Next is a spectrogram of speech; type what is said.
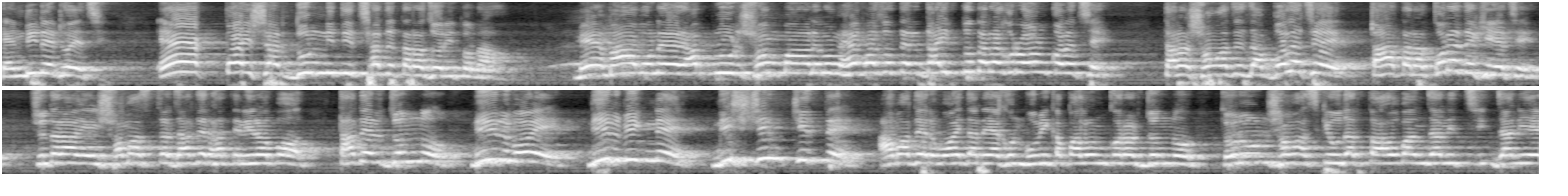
ক্যান্ডিডেট হয়েছে, এক পয়সার দুর্নীতির সাথে তারা জড়িত না। মেয়ে, মা বোনের আব্রুর সম্মান এবং হেফাজতের দায়িত্ব তারা গ্রহণ করেছে। তারা সমাজে যা বলেছে, তা তারা করে দেখিয়েছে। সুতরাং এই সমাজটা যাদের হাতে নিরাপদ, তাদের জন্য নির্ভয়ে, নির্বিঘ্নে, নিশ্চিত চিত্তে আমাদের ময়দানে এখন ভূমিকা পালন করার জন্য তরুণ সমাজকে উদাত্ত আহ্বান জানিচ্ছি জানিয়ে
